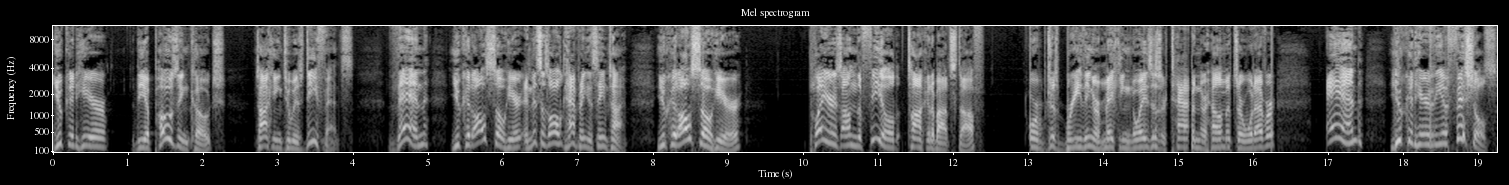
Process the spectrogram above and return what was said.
you could hear the opposing coach talking to his defense. Then you could also hear, and this is all happening at the same time, you could also hear players on the field talking about stuff or just breathing or making noises or tapping their helmets or whatever. And you could hear the officials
